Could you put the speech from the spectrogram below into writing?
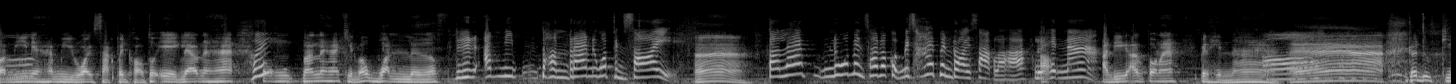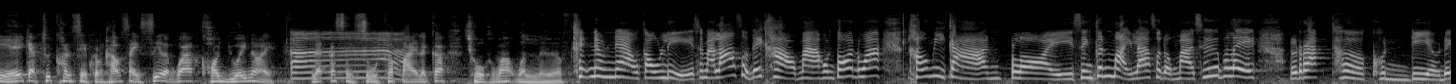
ตอนนี้เนี่ยฮะมีรอยสักเป็นของตัวเองแล้วนะฮะเฮ้ยตรงนั้นนะฮะเขียนว่า one love เดี๋ยวๆอันนี้ตอนแรกนึกว่าเป็นสร้อยอ่าตอนแรกนึกว่าเป็นสร้อยปรากฏไม่ใช่เป็นรอยสักเหรอคะ หรือเห็นหน้า อันนี้เอาตรงนะเป็นเห็นหน้าอ๋ออ่าก็ดูเก๋กับชุดคอนเซปต์ของเขาใส่เสื้อแบบว่าคอย้วยหน่อยอ่าแล้วก็ใส่สูทเข้าไปแล้วก็โชว์คำว่า one love คลิปแนวแนวเกาหลีใช่ไหมล่าสุดได้ข่าวมาคุณต้นว่าเขามีการปล่อยซิงเกิลใหม่ล่าสุดออกมาชื่อเพลงรักเธอคนเดียวได้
